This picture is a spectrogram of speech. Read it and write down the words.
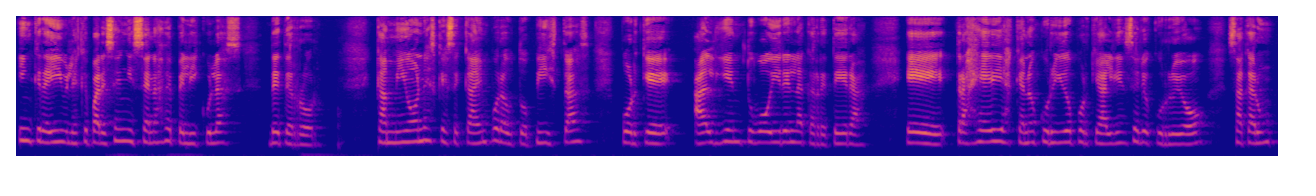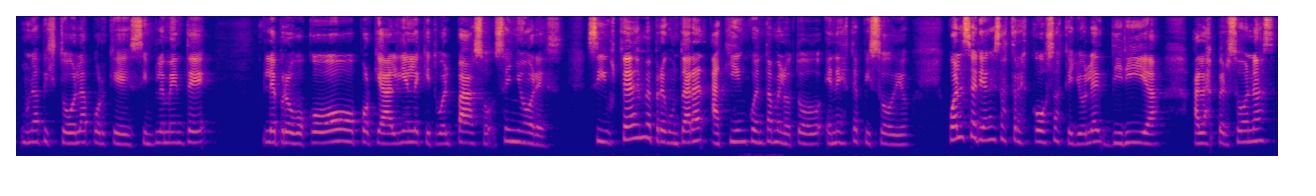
increíbles que parecen escenas de películas de terror. Camiones que se caen por autopistas porque alguien tuvo ir en la carretera, eh, tragedias que han ocurrido porque a alguien se le ocurrió sacar una pistola porque simplemente le provocó porque alguien le quitó el paso. Señores, si ustedes me preguntaran aquí en Cuéntamelo Todo, en este episodio, ¿cuáles serían esas tres cosas que yo le diría a las personas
